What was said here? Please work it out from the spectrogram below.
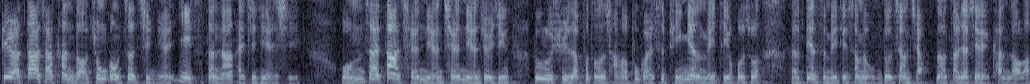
第二，大家看到中共这几年一直在南海进行演习。我们在大前年、前年就已经陆陆续续在不同的场合，不管是平面的媒体或者说呃电子媒体上面，我们都这样讲。那大家现在也看到了，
